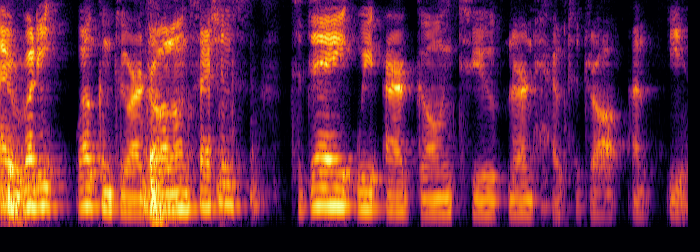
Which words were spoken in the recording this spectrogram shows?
Hi everybody, welcome to our draw along sessions. Today we are going to learn how to draw an eel.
